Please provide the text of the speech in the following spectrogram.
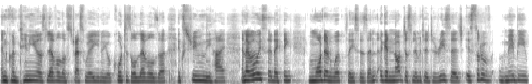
and continuous level of stress where, you know, your cortisol levels are extremely high. And I've always said, I think modern workplaces, and again, not just limited to research, is sort of maybe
